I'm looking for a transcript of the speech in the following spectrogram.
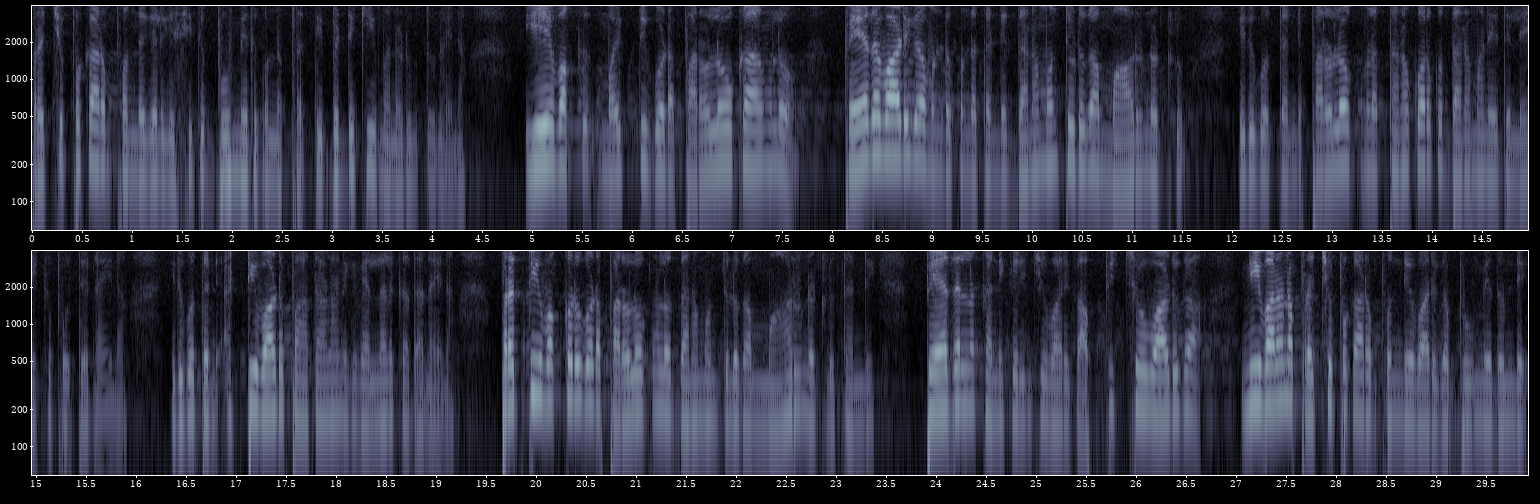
ప్రత్యుపకారం పొందగలిగే స్థితి భూమి మీద ఉన్న ప్రతి బిడ్డకి మనం అడుగుతున్నాయినా ఏ ఒక్క వ్యక్తి కూడా పరలోకంలో పేదవాడిగా ఉండకుండా తండ్రి ధనవంతుడుగా మారునట్లు. ఇదిగో తండ్రి పరలోకంలో తన కొరకు ధనం అనేది లేకపోతే నాయన. ఇదిగో తండ్రి అట్టివాడు పాతాళానికి వెళ్ళాలి కదా నాయన. ప్రతి ఒక్కడు కూడా పరలోకంలో ధనవంతులుగా మారునట్లు తండ్రి. పేదలను కనికరించి వారికి అప్పిచ్చేవాడుగా. నీ వలన ప్రత్యుపకారం పొందేవారుగా భూమి మీద ఉండే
